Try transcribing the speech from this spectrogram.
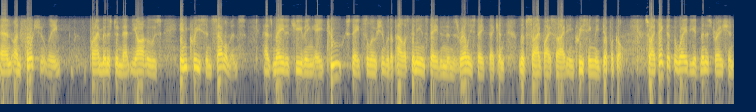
And unfortunately, Prime Minister Netanyahu's increase in settlements has made achieving a two state solution with a Palestinian state and an Israeli state that can live side by side increasingly difficult. So I think that the way the administration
